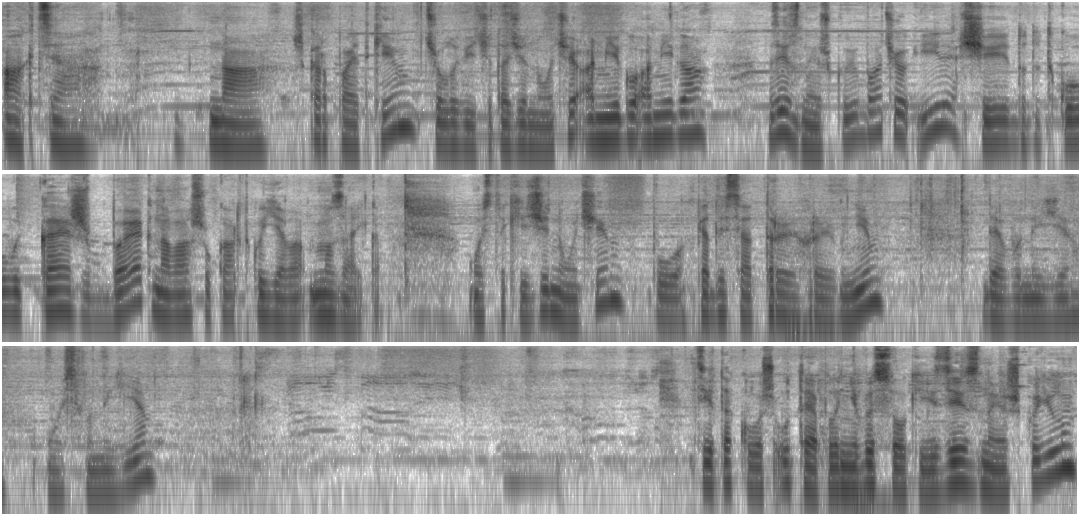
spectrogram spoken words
Акція на шкарпетки чоловічі та жіночі Amigo Amiga зі знижкою бачу. І ще й додатковий кешбек на вашу картку Єва Мозаїка. Ось такі жіночі по 53 гривні. Де вони є? Ось вони є. Ці також утеплені високі зі знижкою.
